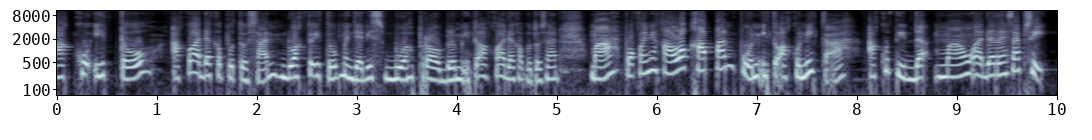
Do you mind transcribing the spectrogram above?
aku itu, aku ada keputusan waktu itu menjadi sebuah problem itu aku ada keputusan, mah pokoknya kalau kapan pun itu aku nikah, aku tidak mau ada resepsi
